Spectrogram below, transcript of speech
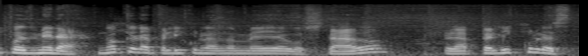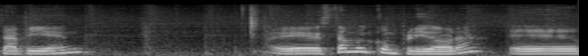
pues mira, no que la película no me haya gustado, la película está bien, eh, está muy cumplidora, eh,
